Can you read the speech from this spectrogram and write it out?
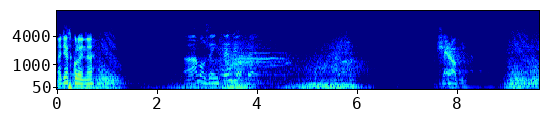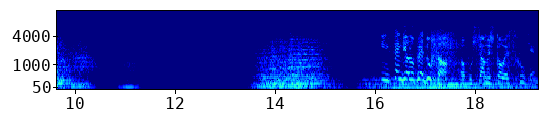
A gdzie jest kolejny? A może Incendio, Fred? Się robi. Incendio lub Reducto! Opuszczamy szkołę z hukiem.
